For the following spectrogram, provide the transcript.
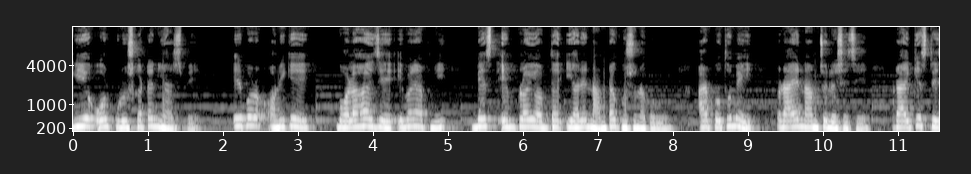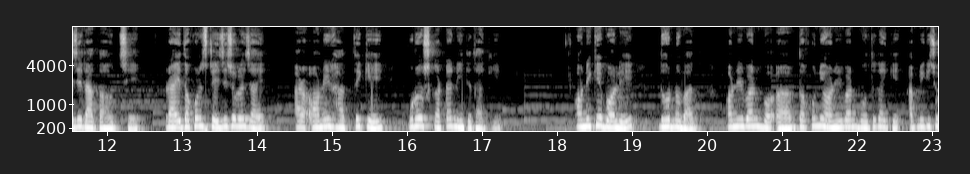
গিয়ে ওর পুরস্কারটা নিয়ে আসবে। এরপর অনেকে বলা হয় যে, এবারে আপনি বেস্ট এমপ্লয়ি অব দ্য ইয়ারের নামটা ঘোষণা করুন। আর প্রথমেই রায়ের নাম চলে এসেছে। রায়কে স্টেজে ডাকা হচ্ছে। রায় তখন স্টেজে চলে যায় আর অনির হাত থেকে পুরস্কারটা নিতে থাকে। অনেকে বলে, ধন্যবাদ। অনির্বাণ তখনই অনির্বাণ বলতে থাকে, আপনি কিছু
